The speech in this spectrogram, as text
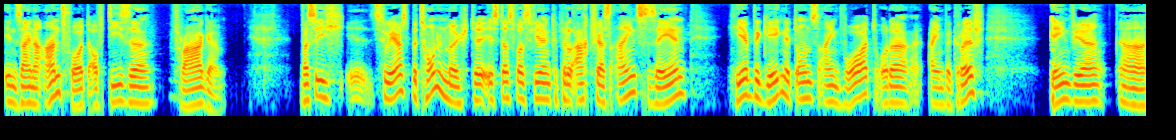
in seiner Antwort auf diese Frage. Was ich äh, zuerst betonen möchte, ist das, was wir in Kapitel 8, Vers 1 sehen. Hier begegnet uns ein Wort oder ein Begriff, den wir äh,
